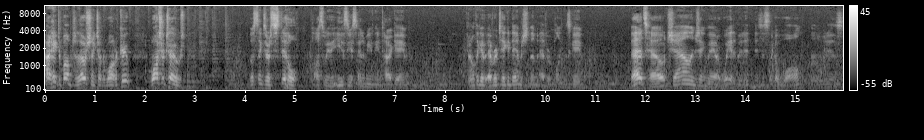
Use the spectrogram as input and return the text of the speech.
I'd hate to bump into those things underwater, Coop. Watch your toes. Those things are still possibly the easiest enemy in the entire game. I don't think I've ever taken damage to them, ever playing this game. That's how challenging they are. Wait a minute, is this like a wall? Oh, it is.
